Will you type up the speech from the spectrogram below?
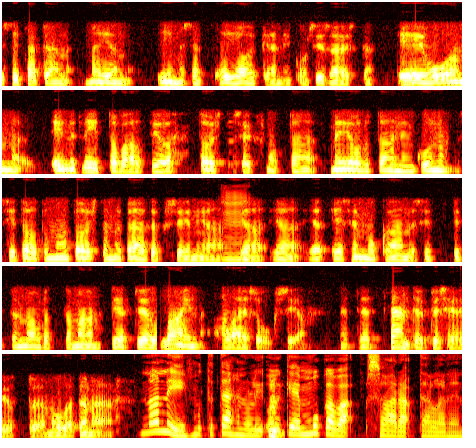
sitäkään meidän ihmiset ei oikein niin kuin sisäistä. EU on, ei nyt liittovaltio toistaiseksi, mutta me joudutaan niin kuin sitoutumaan toistamme päätöksiin ja, Mm. ja, ja, ja, ja sen mukaan sit, sitten noudattamaan tiettyjä lainalaisuuksia. Että, tämän tyyppisiä juttuja mulla tänään. No niin, mutta tämähän oli oikein mukava saada tällainen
